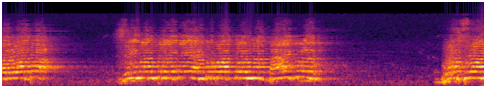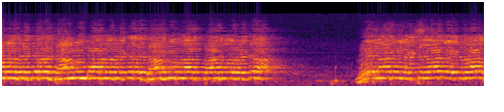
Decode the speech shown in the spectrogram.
తర్వాత శ్రీమంతులకే అందుబాటులో ఉన్న బ్యాంకులను భూస్వాముల దగ్గర జామీందారుల దగ్గర జాగీర్దారుల దగ్గర వేలాది లక్షలాది ఎకరాల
